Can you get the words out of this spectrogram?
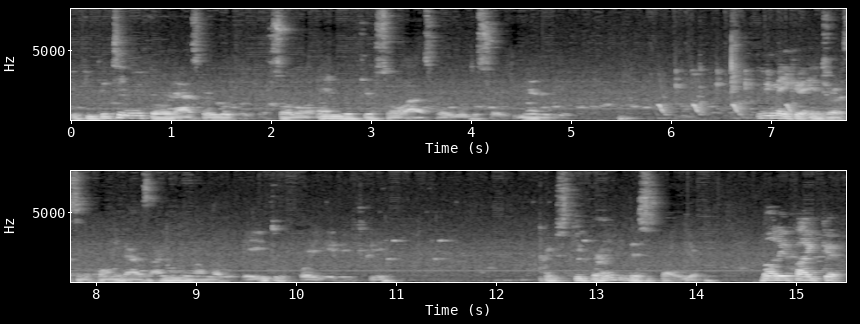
if you continue forward, Asgore will take your soul, and with your soul, Asgore will destroy humanity. You make an interesting point, as I'm only on level 8 with 48 HP. I just keep burning. This is probably it. But if I get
